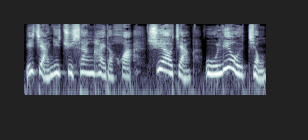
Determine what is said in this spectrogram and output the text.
你讲一句伤害的话，需要讲五六种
